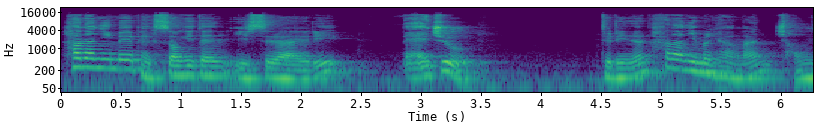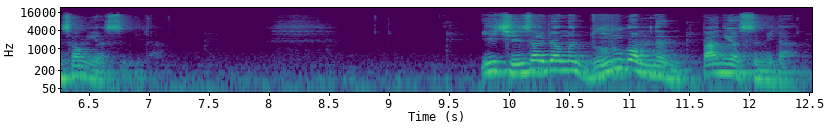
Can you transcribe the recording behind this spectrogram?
하나님의 백성이 된 이스라엘이 매주 드리는 하나님을 향한 정성이었습니다. 이 진설병은 누룩 없는 빵이었습니다.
